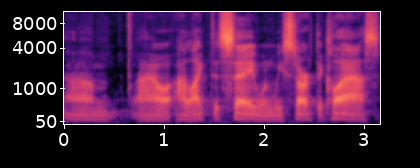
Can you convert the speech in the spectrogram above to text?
Um, I, I like to say when we start the class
